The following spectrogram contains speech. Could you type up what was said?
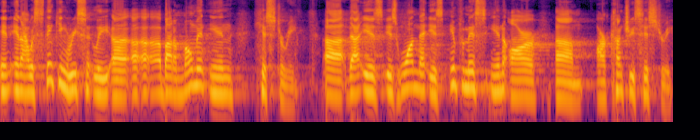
and, and I was thinking recently uh, uh, uh about a moment in history. Uh, that is, is one that is infamous in our, um, our country's history.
